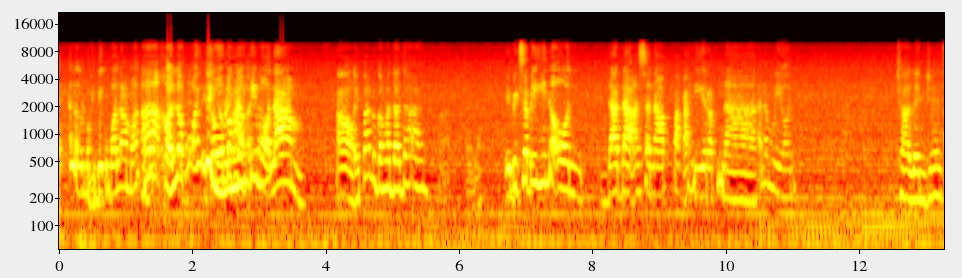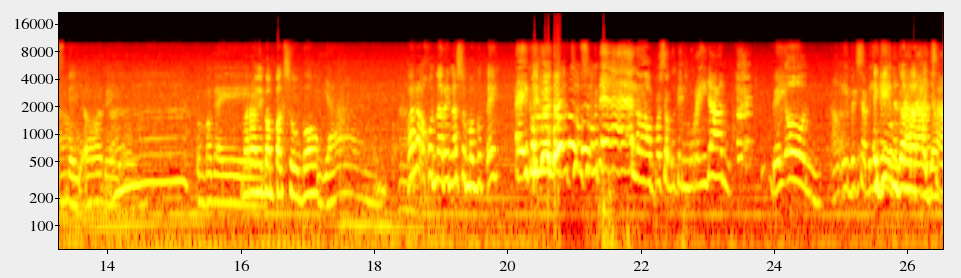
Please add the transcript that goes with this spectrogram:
eh, alam mo, hindi ko malaman. Ah, akala ko hindi Ikaw nyo rin baka na- hindi mo alam. Oh. Ay, paano ka nga dadaan? Ibig sabihin noon, dadaan sa napakahirap na, alam mo yon Challenges, Oo, gayon. gayon. Ah, kumbagay... marami bang pagsubok? Yan. Ah. Parang ako na rin na sumagot eh. Ay, ikaw naman dapat susunod. Eh, alam nga, pasagutin mo rin yan. Gayon. Ang ibig sabihin, Eh, nga dadaan sa...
